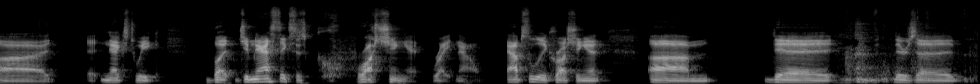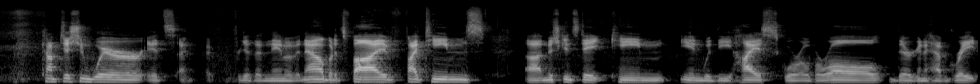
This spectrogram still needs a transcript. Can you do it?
uh, next week. But gymnastics is crushing it right now. Absolutely crushing it. Um, the there's a competition where it's I forget the name of it now, but it's five five teams uh, Michigan State came in with the highest score overall. They're going to have great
